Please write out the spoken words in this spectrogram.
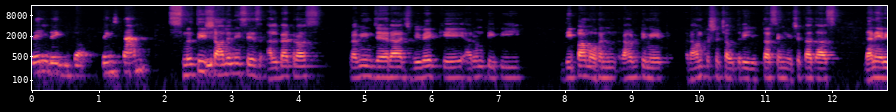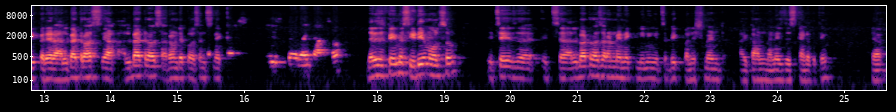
very big uh, wingspan. Smriti Shalini says Albatross, Praveen Jayaraj, Vivek K, Arun TP, Deepa Mohan, Rahul Teammate, Ramkrishna Chowdhury, Yukta Singh, Ishita Das, Danny Eric Pereira, albatross. Yeah, albatross around a person's neck. Is the right answer. There is a famous idiom also. It says uh, it's uh, albatross around my neck, meaning it's a big punishment. I can't manage this kind of a thing. Yeah.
